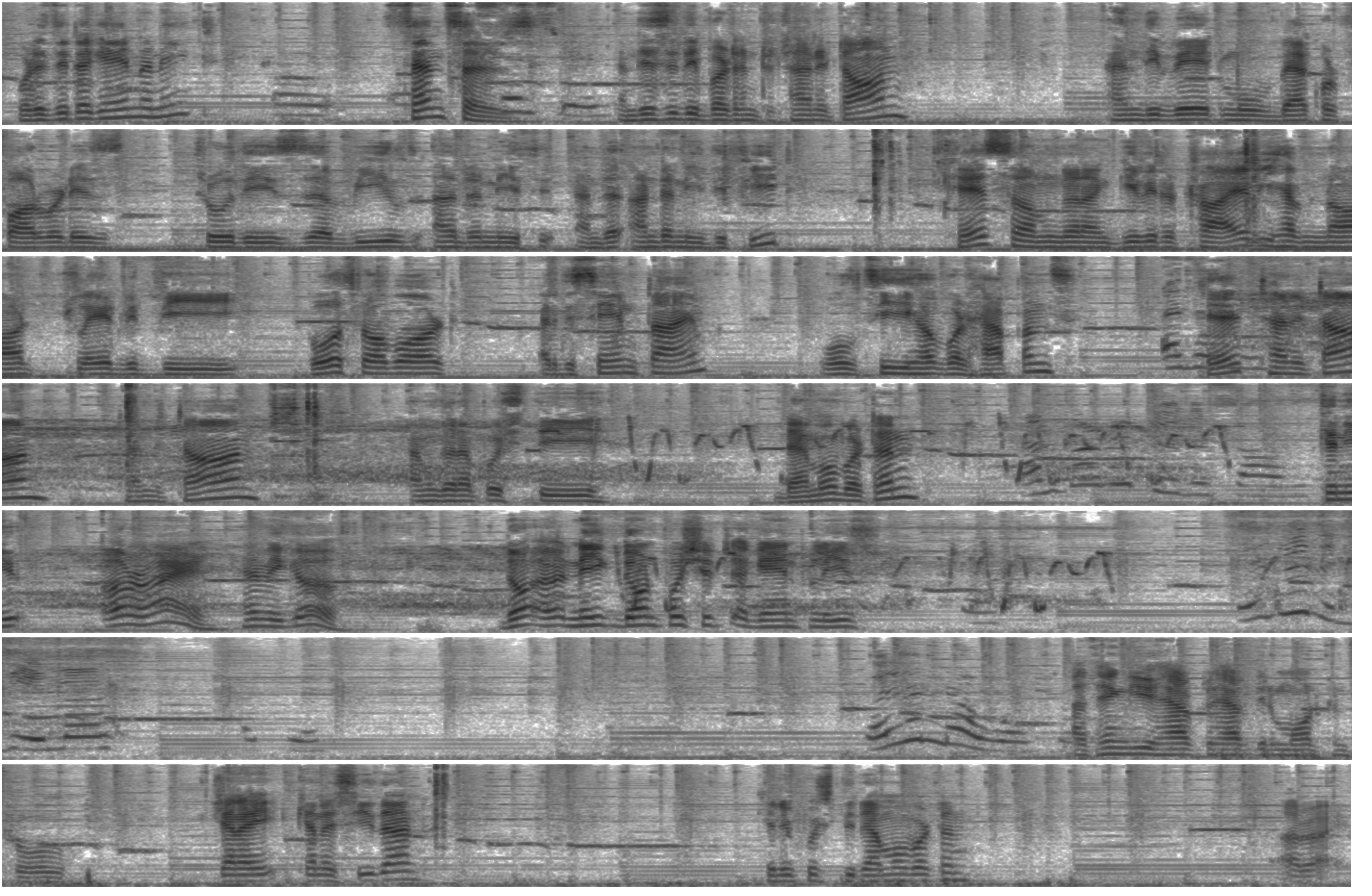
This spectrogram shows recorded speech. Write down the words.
what is it again Anik? Uh, sensors. sensors. and this is the button to turn it on and the way it move backward forward is through these uh, wheels underneath and underneath the feet. Okay so i'm gonna give it a try. We have not played with the both robot at the same time. We'll see how what happens. Okay turn it on turn it on. I'm gonna push the demo button. I'm gonna do this song. can you all right here we go. Don't uh, nick don't push it again please. Can do the demo? Okay. Why is it not working? i think you have to have the remote control can i can i see that can you push the demo button all right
